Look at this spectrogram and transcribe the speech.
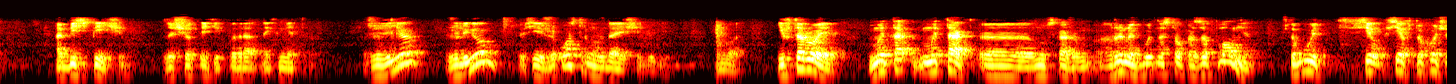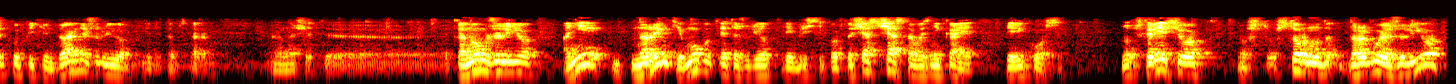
обеспечим за счет этих квадратных метров жилье, жильем, то есть есть же остро нуждающие люди. Вот. И второе, мы так, мы так э, ну скажем, рынок будет настолько заполнен, что будет все, все, кто хочет купить индивидуальное жилье, или там, скажем, значит, э, эконом жилье, они на рынке могут это жилье приобрести. Потому что сейчас часто возникает перекосы. Ну, скорее всего, в сторону дорогое жилье,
